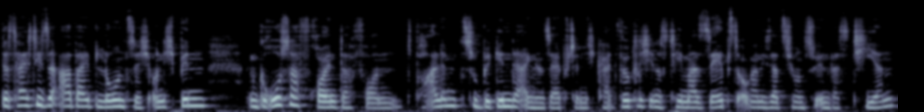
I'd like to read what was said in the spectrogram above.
Das heißt, diese Arbeit lohnt sich und ich bin ein großer Freund davon, vor allem zu Beginn der eigenen Selbstständigkeit, wirklich in das Thema Selbstorganisation zu investieren,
